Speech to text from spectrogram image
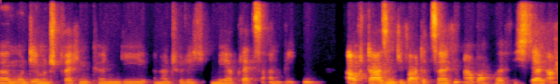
Ähm, und dementsprechend können die natürlich mehr Plätze anbieten. Auch da sind die Wartezeiten aber häufig sehr lang.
